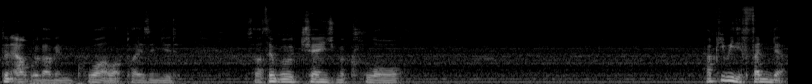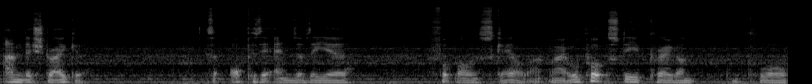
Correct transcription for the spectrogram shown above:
didn't help with having quite a lot of players injured. So I think we'll change McClure. How can you be defender and a striker? It's opposite ends of the uh, footballing scale. That right. We'll put Steve Craig on from Claw.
